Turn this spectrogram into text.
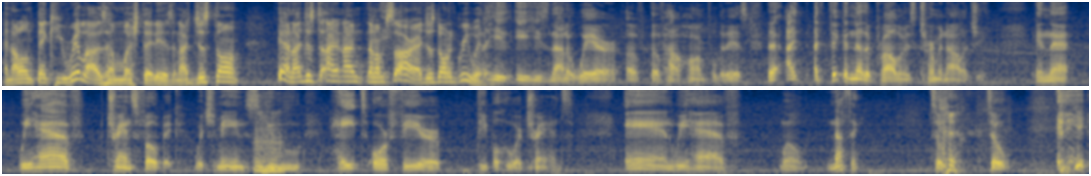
and I don't think he realized how much that is. And I just don't. Yeah, and I just I, I, and I'm sorry, I just don't agree with it. He, he- he's not aware of, of how harmful it is. I, I think another problem is terminology, in that we have transphobic, which means Mm-hmm. you hate or fear people who are trans, and we have well nothing. So so it,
